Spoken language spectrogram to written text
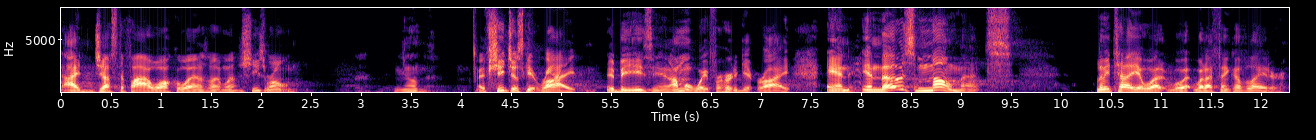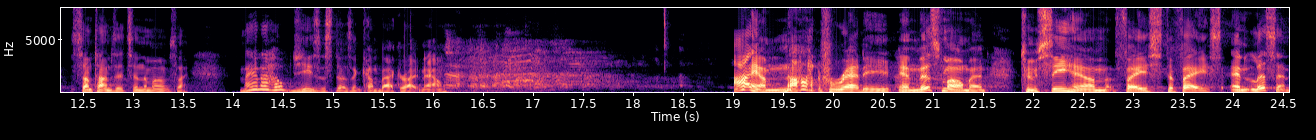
I justify, I walk away. I was like, well, she's wrong. You know, if she just get right, it'd be easy. And I'm going to wait for her to get right. And in those moments, let me tell you what, what, what I think of later. Sometimes it's in the moments like, man, I hope Jesus doesn't come back right now. I am not ready in this moment to see him face to face. And listen,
